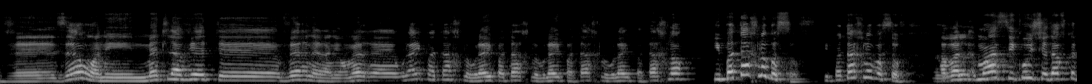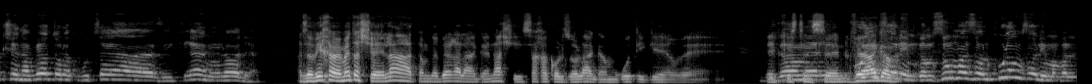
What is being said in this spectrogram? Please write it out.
וזהו, אני מת להביא את uh, ורנר, אני אומר, uh, אולי ייפתח לו, אולי ייפתח לו, אולי ייפתח לו, אולי ייפתח לו, ייפתח לו בסוף, ייפתח לו בסוף. אבל מה הסיכוי שדווקא כשנביא אותו לקבוצה זה יקרה, אני לא יודע. אז אביחי, באמת השאלה, אתה מדבר על ההגנה שהיא סך הכל זולה, גם רודיגר ו... וגם וקריסטנסן, כולם ואגב- זולים, גם זומה זול, כולם זולים, אבל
